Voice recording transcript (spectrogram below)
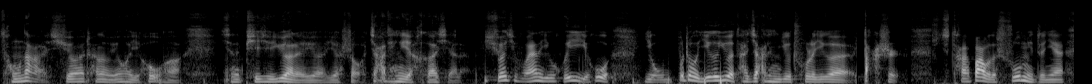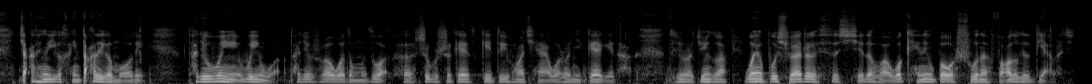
从那学完传统文化以后哈，现在脾气越来越越少，家庭也和谐了。学习完了以后回去以后，有不到一个月，他家庭就出了一个大事儿他爸爸的叔们之间家庭一个很大的一个矛盾，他就问问我，他就说我怎么做，呃，是不是该给对方钱？我说你该给他。他就说军哥，我也不学这个四棋的话，我肯定把我叔那房子给他点了去。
